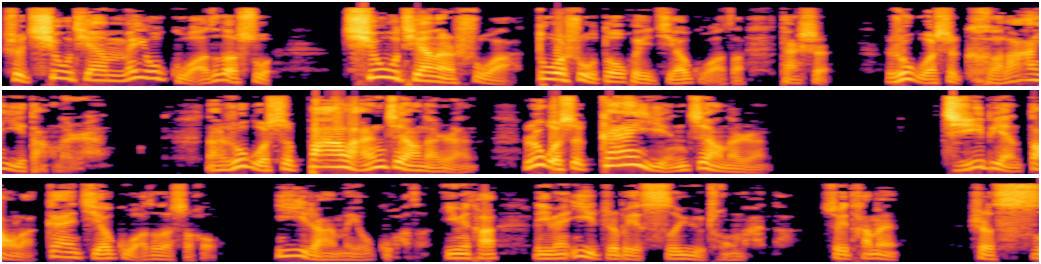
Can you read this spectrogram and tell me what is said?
是秋天没有果子的树，秋天的树啊，多数都会结果子。但是如果是可拉一党的人，那如果是巴兰这样的人，如果是该隐这样的人，即便到了该结果子的时候，依然没有果子，因为它里面一直被私欲充满的，所以他们是死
